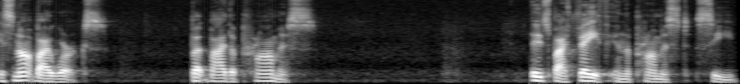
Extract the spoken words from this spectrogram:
It's not by works, but by the promise. It's by faith in the promised seed.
